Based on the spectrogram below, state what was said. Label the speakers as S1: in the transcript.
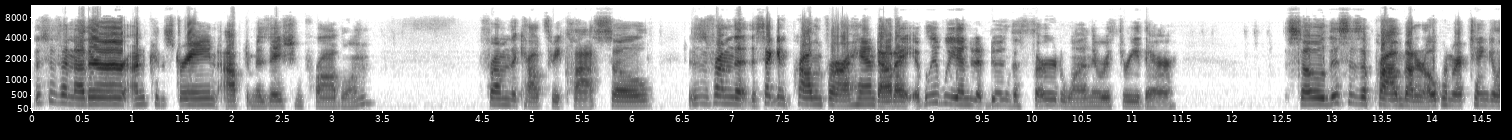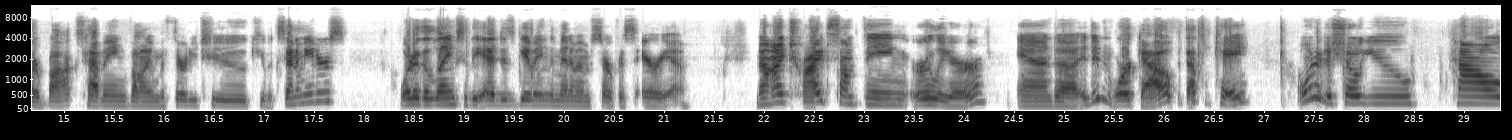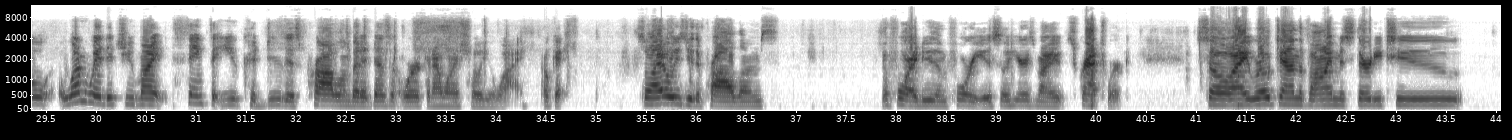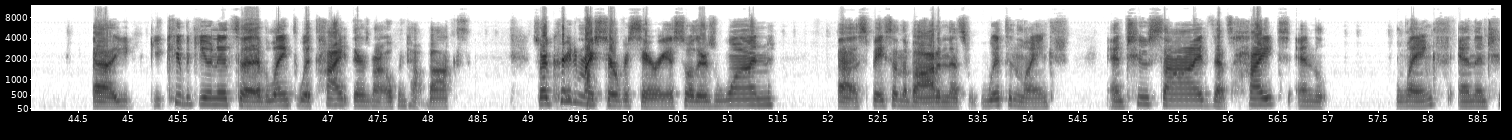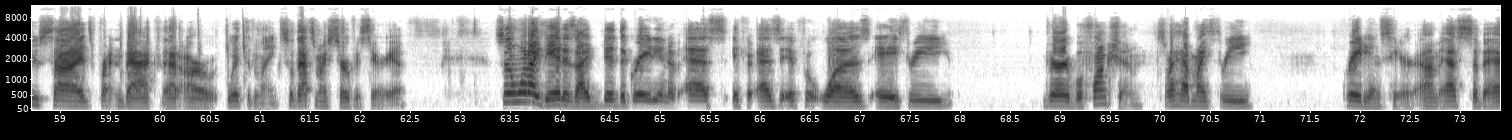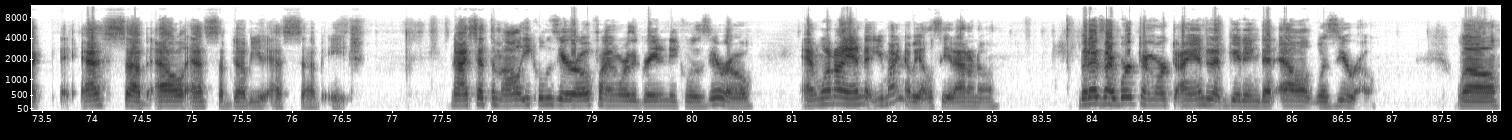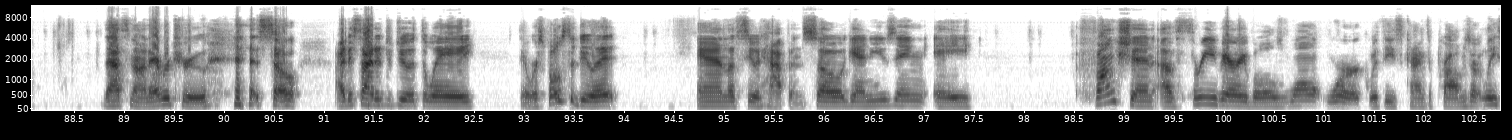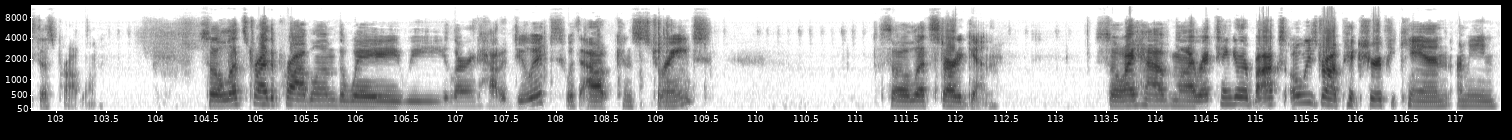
S1: this is another unconstrained optimization problem from the Calc 3 class. So this is from the, the second problem for our handout. I, I believe we ended up doing the third one. There were three there. So this is a problem about an open rectangular box having volume of 32 cubic centimeters. What are the lengths of the edges giving the minimum surface area? Now I tried something earlier and uh, it didn't work out, but that's okay. I wanted to show you how one way that you might think that you could do this problem, but it doesn't work, and I want to show you why. Okay, so I always do the problems before I do them for you. So here's my scratch work. So I wrote down the volume is 32 uh, cubic units of length, width, height. There's my open top box. So I created my surface area. So there's one uh, space on the bottom that's width and length, and two sides that's height and length and then two sides front and back that are width and length. So that's my surface area. So what I did is I did the gradient of S if as if it was a three variable function. So I have my three gradients here. Um, S sub X, S sub L, S sub W, S sub H. Now I set them all equal to zero, find where the gradient equals zero. And what I end up, you might not be able to see it, I don't know. But as I worked and worked, I ended up getting that L was zero. Well, that's not ever true. so I decided to do it the way they were supposed to do it. And let's see what happens. So again, using a function of three variables won't work with these kinds of problems, or at least this problem. So let's try the problem the way we learned how to do it without constraint. So let's start again. So I have my rectangular box. Always draw a picture if you can. I mean,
